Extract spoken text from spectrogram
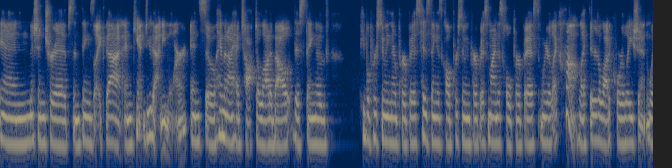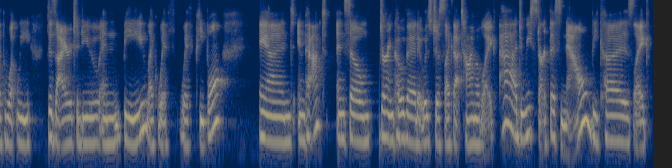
and mission trips and things like that, and can't do that anymore. And so him and I had talked a lot about this thing of people pursuing their purpose. His thing is called pursuing purpose, mine is whole purpose. And we were like, huh, like there's a lot of correlation with what we desire to do and be like with with people and impact. And so during COVID, it was just like that time of like, ah, do we start this now? Because like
